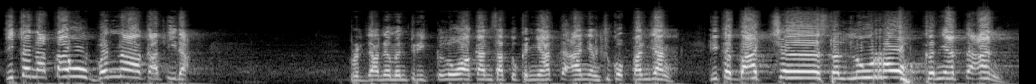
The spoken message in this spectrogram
Kita nak tahu benar ke tidak. Perdana Menteri keluarkan satu kenyataan yang cukup panjang. Kita baca seluruh kenyataan.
